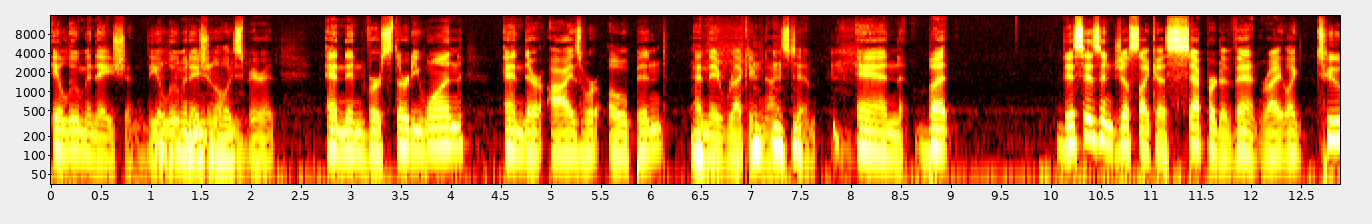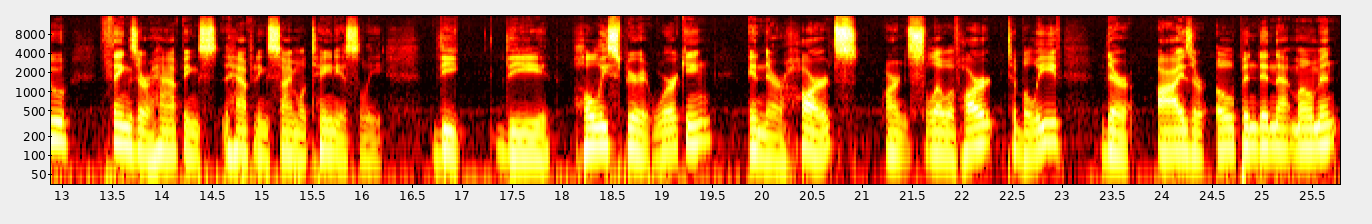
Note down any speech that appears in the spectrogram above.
illumination, the illumination of the Holy mm. Spirit. And then verse 31, and their eyes were opened and they recognized Him. And, but this isn't just like a separate event, right? Like two things are happening happening simultaneously. The the Holy Spirit working in their hearts aren't slow of heart to believe. Their eyes are opened in that moment.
